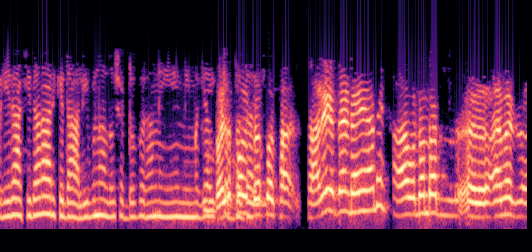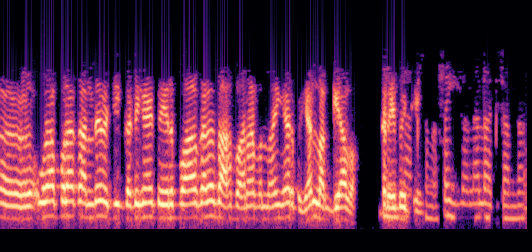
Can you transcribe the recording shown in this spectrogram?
ਵੀ ਰਾਖੀ ਦਾ ਹਾਰ ਕੇ ਦਾਲ ਹੀ ਬਣਾ ਲਓ ਛੱਡੋ ਪਰਾਂ ਨਹੀਂ ਇੰਨੀ ਮਹਿੰਗਾਈ ਬਿਲਕੁਲ ਬਿਲਕੁਲ ਸਾਰੇ ਇਦਾਂ ਡਏ ਆ ਨੇ ਆ ਉਹਨਾਂ ਦਾ ਐਵੇਂ ਉਰਾ ਪੁਰਾ ਕਰਨ ਦੇ ਵਿੱਚ ਗੱਡੀਆਂ ਤੇਲ ਪਾ ਕਰ 10 12 15000 ਰੁਪਇਆ ਲੱਗ ਗਿਆ ਵਾ ਘਰੇ ਬੈਠੇ। ਸਹੀ ਗੱਲ ਆ ਲੱਗ ਜਾਂਦਾ।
